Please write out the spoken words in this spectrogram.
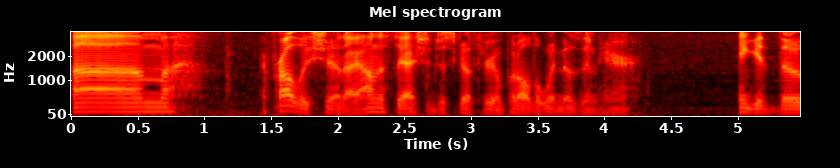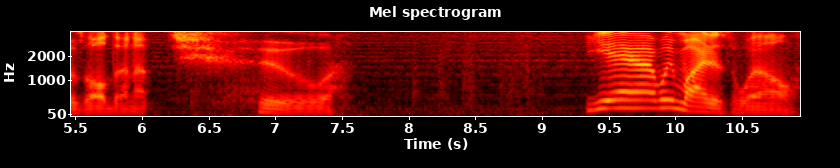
Um, I probably should. I honestly, I should just go through and put all the windows in here and get those all done up too. Yeah, we might as well.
